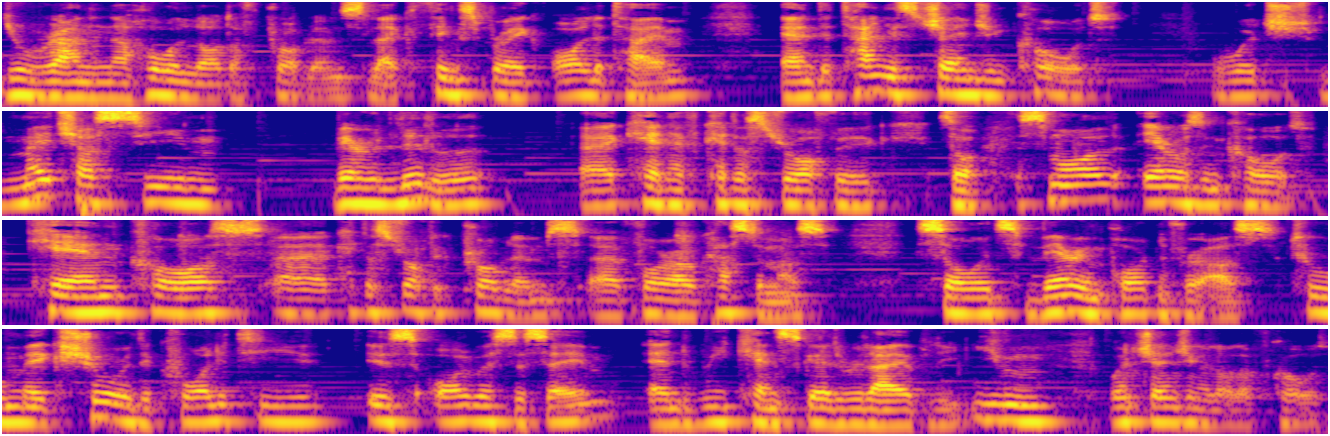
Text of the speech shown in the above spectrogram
you run in a whole lot of problems. Like things break all the time. And the tiniest change in code, which may just seem very little, uh, can have catastrophic. So small errors in code can cause uh, catastrophic problems uh, for our customers. So it's very important for us to make sure the quality is always the same and we can scale reliably, even when changing a lot of code.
